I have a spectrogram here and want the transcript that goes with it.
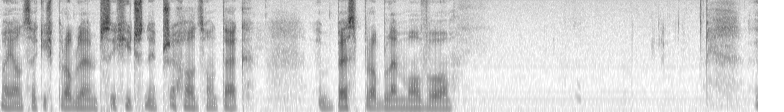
mające jakiś problem psychiczny przechodzą tak bezproblemowo e,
